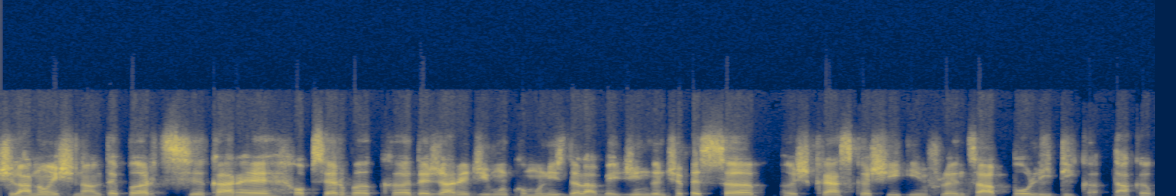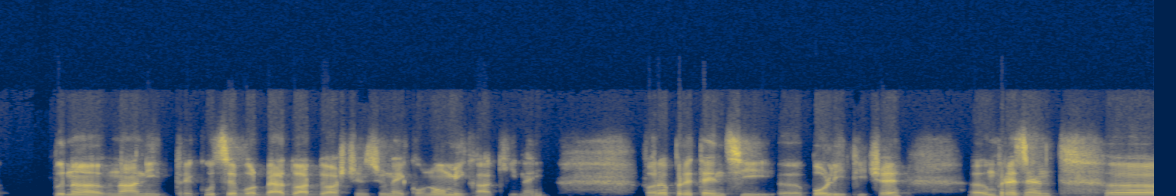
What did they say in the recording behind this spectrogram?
și la noi și în alte părți, care observă că deja regimul comunist de la Beijing începe să își crească și influența politică. Dacă până în anii trecuți se vorbea doar de o ascensiune economică a Chinei, fără pretenții uh, politice, În prezent, uh,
